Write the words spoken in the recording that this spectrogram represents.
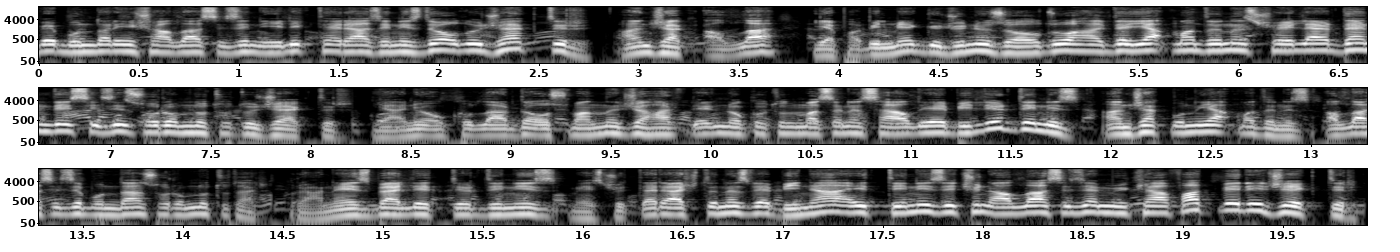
ve bunlar inşallah sizin iyilik terazinizde olacaktır. Ancak Allah Allah yapabilme gücünüz olduğu halde yapmadığınız şeylerden de sizi sorumlu tutacaktır. Yani okullarda Osmanlıca harflerin okutulmasını sağlayabilirdiniz ancak bunu yapmadınız. Allah sizi bundan sorumlu tutar. Kur'an'ı ezberlettirdiniz, mescitler açtınız ve bina ettiğiniz için Allah size mükafat verecektir.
